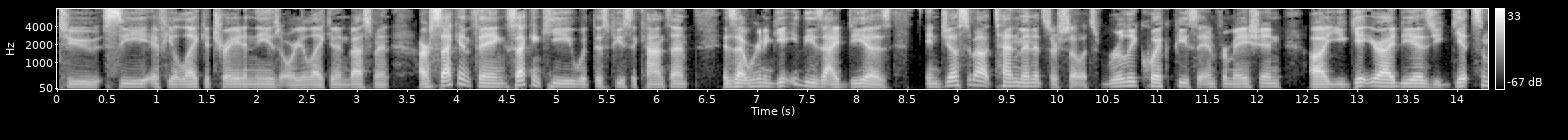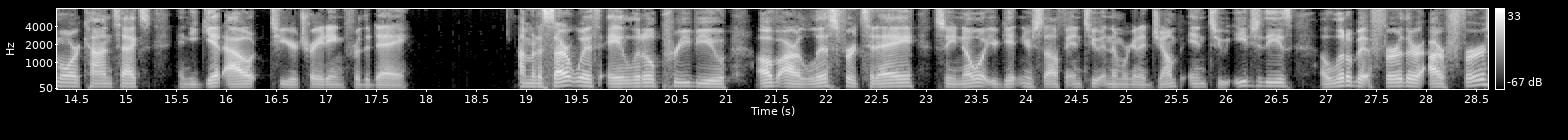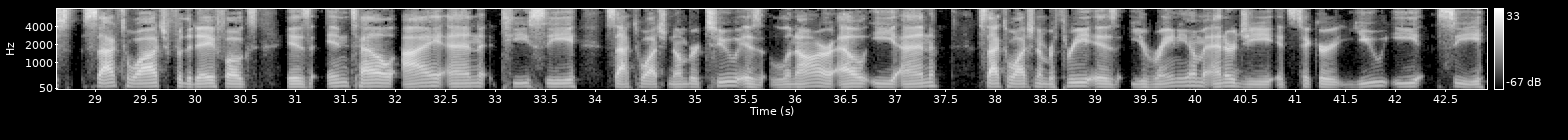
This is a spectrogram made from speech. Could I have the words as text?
to see if you like a trade in these or you like an investment. Our second thing, second key with this piece of content is that we're going to get you these ideas in just about 10 minutes or so. It's really quick piece of information. Uh, you get your ideas, you get some more context, and you get out to your trading for the day. I'm going to start with a little preview of our list for today so you know what you're getting yourself into. And then we're going to jump into each of these a little bit further. Our first stock to watch for the day, folks, is Intel INTC. Stock to watch number two is Lennar, L E N. Stock to watch number three is Uranium Energy. Its ticker UEC.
